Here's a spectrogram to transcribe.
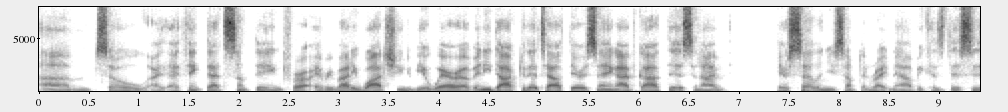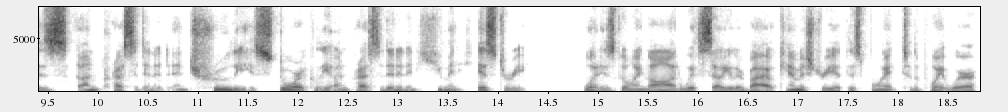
Um, so I, I think that's something for everybody watching to be aware of. Any doctor that's out there saying, I've got this and I'm they're selling you something right now because this is unprecedented and truly historically unprecedented in human history what is going on with cellular biochemistry at this point to the point where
